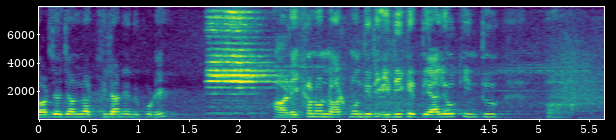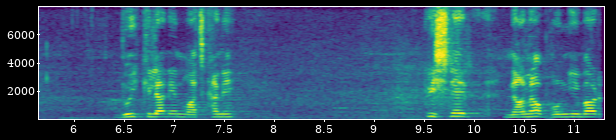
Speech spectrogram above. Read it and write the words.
দরজা জানলার খিলানের উপরে। আর এখানেও নাট মন্দির, এদিকে দেয়ালেও কিন্তু দুই খিলানের মাঝখানে কৃষ্ণের নানা ভঙ্গিমার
